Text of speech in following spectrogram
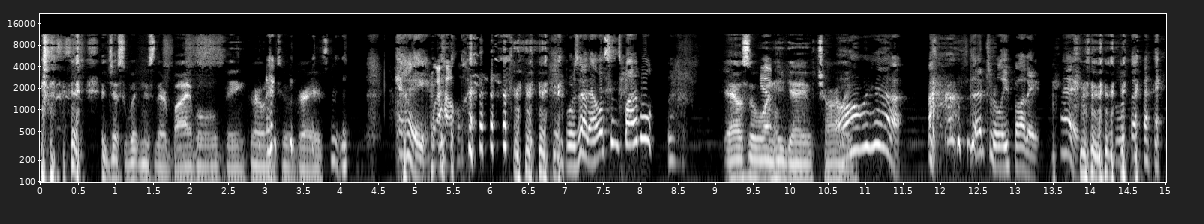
just witnessed their Bible being thrown into a grave. Hey, Wow. was that Ellison's Bible? Yeah, it was the one he gave Charlie. Oh yeah, that's really funny. Hey, what the heck?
